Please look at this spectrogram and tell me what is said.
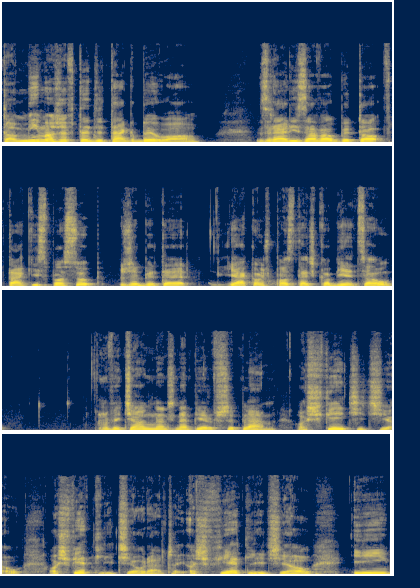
to mimo, że wtedy tak było, zrealizowałby to w taki sposób, żeby tę jakąś postać kobiecą wyciągnąć na pierwszy plan, oświecić ją, oświetlić ją raczej, oświetlić ją i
